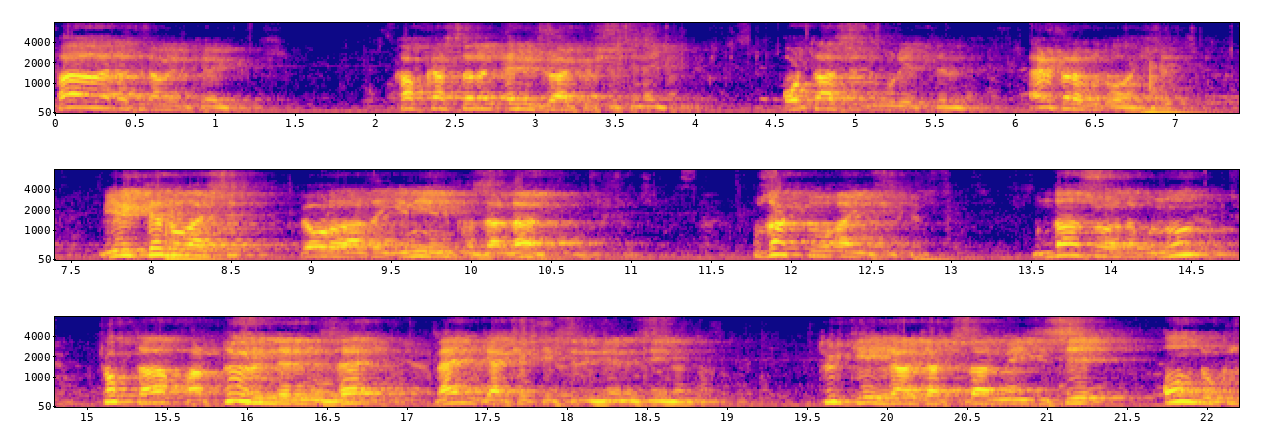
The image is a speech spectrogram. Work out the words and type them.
Ta Latin Amerika'ya gittik. Kafkasların en ücra köşesine gittik. Orta Asya Cumhuriyetlerine. Her tarafı dolaştık. Birlikte dolaştık ve oralarda yeni yeni pazarlar oluştu. Uzak Doğu aynı şekilde. Bundan sonra da bunu çok daha farklı ürünlerimizle ben gerçekleştireceğinize inanıyorum. Türkiye İhracatçılar Meclisi 19.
